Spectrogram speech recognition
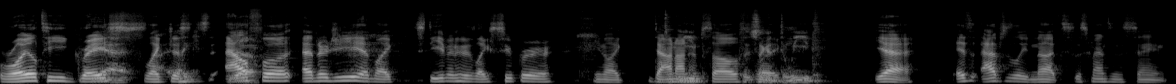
royalty grace I- like just like- alpha energy and like steven who's like super you know like down on himself It's like, a dweeb. yeah it's absolutely nuts this man's insane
